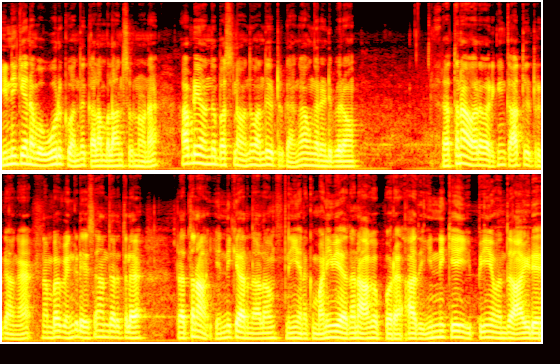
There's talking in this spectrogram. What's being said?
இன்றைக்கே நம்ம ஊருக்கு வந்து கிளம்பலான்னு சொன்னோன்னே அப்படியே வந்து பஸ்ஸில் வந்து வந்துகிட்டு இருக்காங்க அவங்க ரெண்டு பேரும். ரத்னா வர வரைக்கும் காத்துக்கிட்டு இருக்காங்க. நம்ம வெங்கடேஷ் அந்த இடத்துல ரத்னா என்றைக்காக இருந்தாலும் நீ எனக்கு மனைவியாக தானே ஆக போகிற அது இன்றைக்கே இப்பயும் வந்து ஆயிடு.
